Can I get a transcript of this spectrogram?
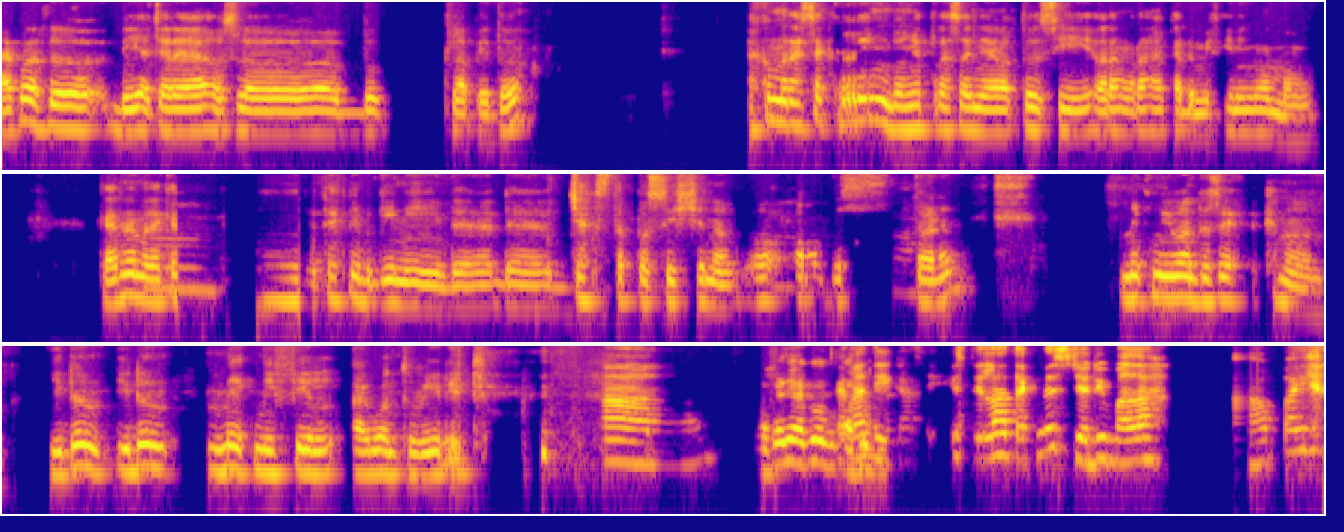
Aku waktu di acara Oslo Book Club itu, aku merasa kering banget rasanya waktu si orang-orang akademis ini ngomong. Karena mereka Hmm, "Oh, the teknik begini, the the juxtaposition of all, all this term makes me want to say, come on, you don't you don't make me feel I want to read it. ah, Makanya aku karena aku dikasih istilah teknis jadi malah apa ya?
